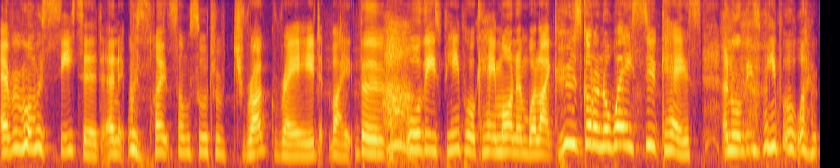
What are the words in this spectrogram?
everyone was seated and it was like some sort of drug raid. Like the all these people came on and were like, Who's got an away suitcase? And all these people like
